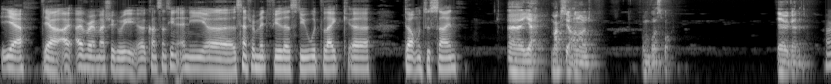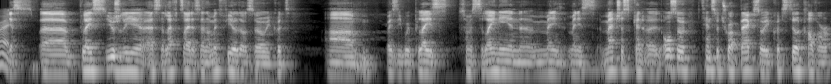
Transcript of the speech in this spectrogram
Yeah, yeah, I, I very much agree. Uh, Konstantin, any uh, central midfielders you would like uh, Dortmund to sign? Uh, yeah, Maxi Arnold from Wolfsburg. There we it. All right. Yes, uh, plays usually as the left side center midfielder, so he could um, basically replace Thomas Delaney in uh, many many matches. Can uh, also tends to drop back, so he could still cover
